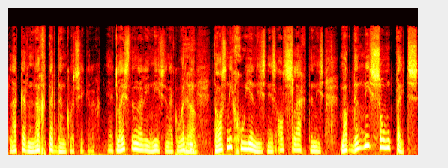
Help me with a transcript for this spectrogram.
lekker nugter dink oor sekere goed nie. Ek luister na die nuus en ek hoor Ja. die daar's nie goeie nuus nie, is al slegte nuus, maar ek dink nie soms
